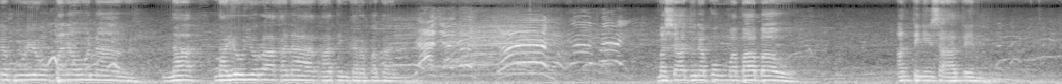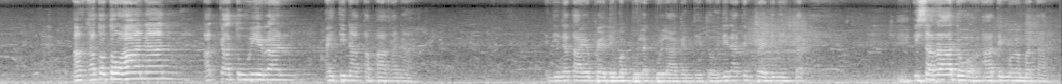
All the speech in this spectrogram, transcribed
na po yung panahon ng na nayuyura ka na ang ating karapatan. Yan, Idol! Yan! Masyado na pong mababaw ang tingin sa atin. Ang katotohanan at katuwiran ay tinatapakan na. Hindi na tayo pwede magbulag-bulagan dito. Hindi natin pwedeng isarado ang ating mga mata.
